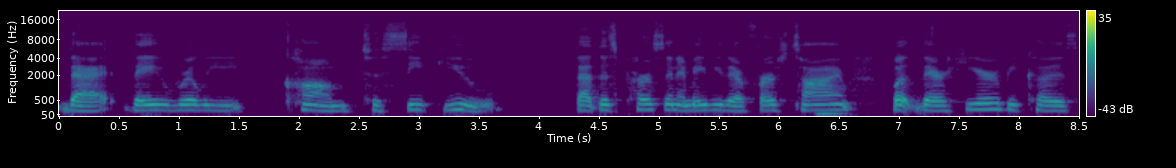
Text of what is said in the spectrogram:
that they really come to seek you. That this person it may be their first time but they're here because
